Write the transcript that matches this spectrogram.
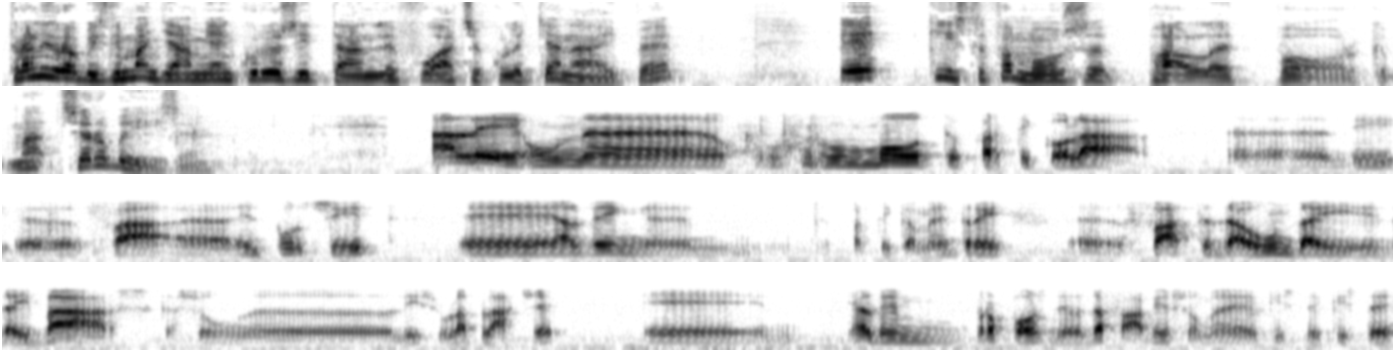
Tra le robe di mangiare mi ha incuriosità le fuace con le chianaipe e questo famoso pallet pork, ma c'è robe ise? È un, uh, un modo particolare uh, di uh, fare il porcit e alven praticamente eh, fatte da un dai, dai bars che sono eh, lì sulla place e, e abbiamo proposto da Fabio insomma questo, questo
